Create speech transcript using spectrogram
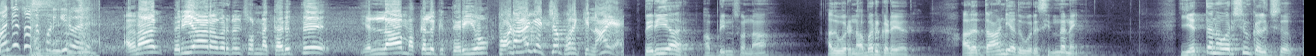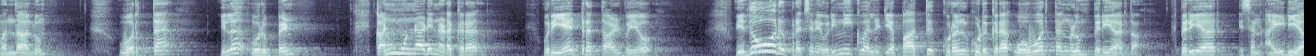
மஞ்சள் சோத்தை புடுங்கிடுவாரு. அதனால் பெரியார் அவர்கள் சொன்ன கருத்து எல்லா மக்களுக்கு தெரியும். பெரியார் அப்படின்னு சொன்னா அது ஒரு நபர் கிடையாது. அதை தாண்டி அது ஒரு சிந்தனை. எத்தனை வருஷம் கழிச்சு வந்தாலும் ஒருத்தன் இல்லை ஒரு பெண் கண் முன்னாடி நடக்கிற ஒரு ஏற்றத்தாழ்வையோ ஏதோ ஒரு பிரச்சனை ஒரு இன்இக்வாலிட்டியை பார்த்து குரல் கொடுக்குற ஒவ்வொருத்தங்களும் பெரியார் தான். பெரியார் இஸ் அன் ஐடியா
